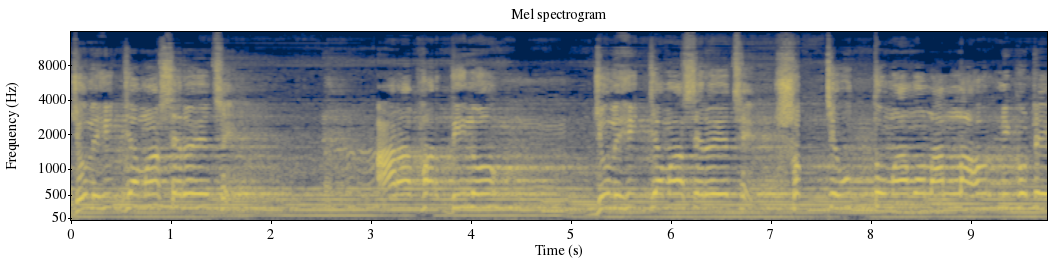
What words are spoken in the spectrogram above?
জুলহিজ্জা মাসে রয়েছে। আরাফার দিনও জুলহিজ্জা মাসে রয়েছে। সবচেয়ে উত্তম আমল আল্লাহর নিকটে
